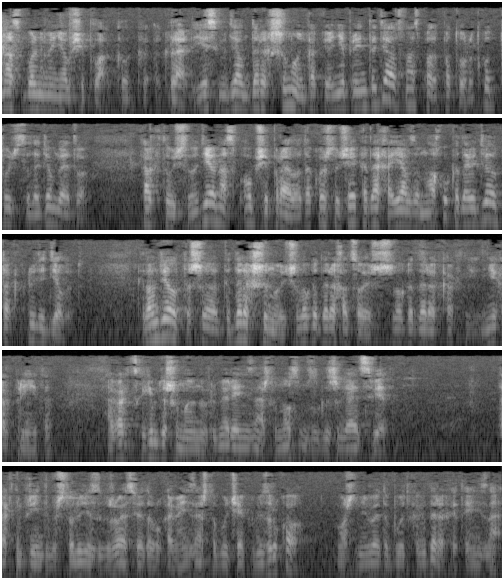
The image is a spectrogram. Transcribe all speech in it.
У нас более-менее общий план, кляль. Если мы делаем дерех шину, и как ее не принято делать, у нас по, по туру. Откуда это учится, дойдем до этого. Как это учится? Но где у нас общее правило такое, что человек, когда хаяв за млаху, когда ее делают так, как люди делают. Когда он делает, то кадерах шину, шелока дерах отцой, шелока дерах как, не как принято, а как с каким-то шиной, например, я не знаю, что носом зажигает свет. Так не принято, что люди зажигают свет руками. Я не знаю, что будет человек без руков. Может, у него это будет как дерах, это я не знаю.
